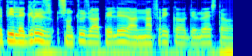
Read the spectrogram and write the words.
Et puis les griots sont toujours appelés en Afrique de l'Ouest euh,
